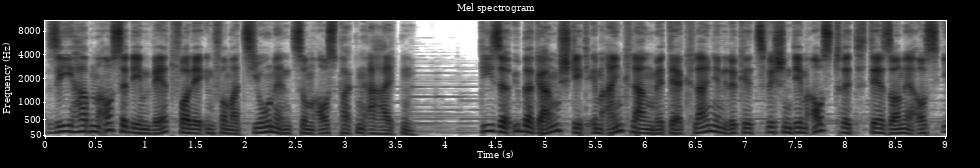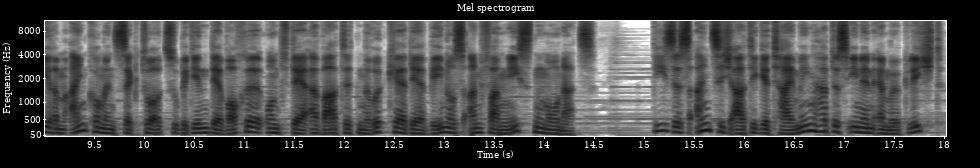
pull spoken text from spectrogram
Sie haben außerdem wertvolle Informationen zum Auspacken erhalten, dieser Übergang steht im Einklang mit der kleinen Lücke zwischen dem Austritt der Sonne aus ihrem Einkommenssektor zu Beginn der Woche und der erwarteten Rückkehr der Venus Anfang nächsten Monats. Dieses einzigartige Timing hat es ihnen ermöglicht,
